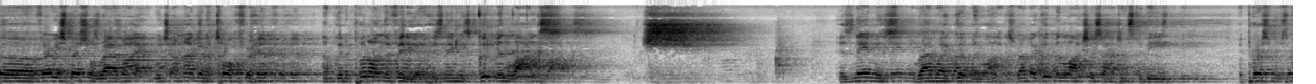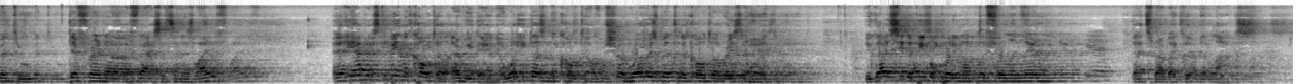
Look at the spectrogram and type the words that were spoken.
a very special rabbi, which I'm not going to talk for him. I'm going to put on the video. His name is Gutman Locks. His name is Rabbi Gutman Locks. Rabbi Gutman Locks just happens to be a person who's been through different uh, facets in his life. And he happens to be in the kotel every day. Now, what he does in the kotel, I'm sure whoever's been to the kotel, raise their hand. You guys see the people putting on tefillin in there? Yeah. That's Rabbi Gutman Locks.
